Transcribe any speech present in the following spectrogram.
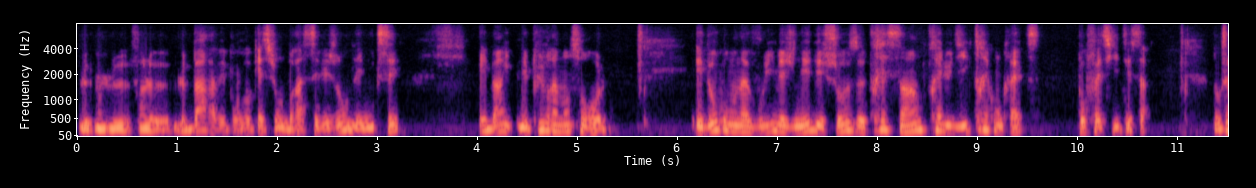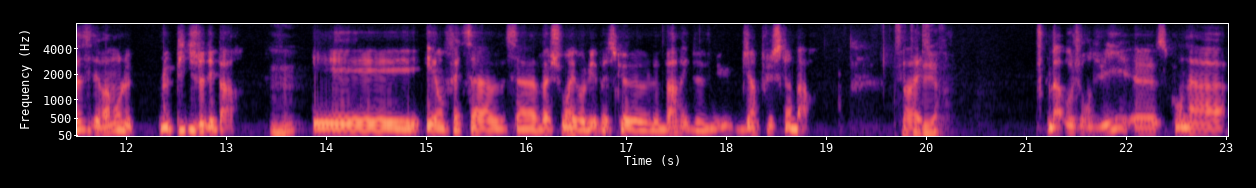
le, le, enfin le, le, bar avait pour vocation de brasser les gens, de les mixer, et eh ben il n'est plus vraiment son rôle. Et donc on a voulu imaginer des choses très simples, très ludiques, très concrètes, pour faciliter ça. Donc ça, c'était vraiment le, pitch de départ. Mhm. Et, en fait, ça, ça, a vachement évolué parce que le bar est devenu bien plus qu'un bar. C'est-à-dire bah, Aujourd'hui, euh, ce qu'on a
